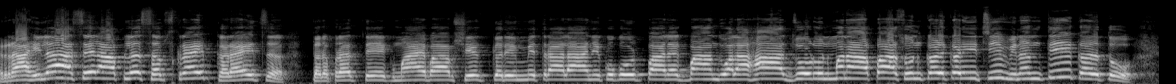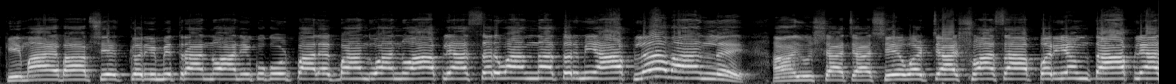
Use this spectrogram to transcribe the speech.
राहिलं असेल आपलं सबस्क्राईब करायचं तर प्रत्येक मायबाप शेतकरी मित्राला आणि कुक्कुटपालक बांधवाला हात जोडून मनापासून कळकळीची विनंती करतो की मायबाप शेतकरी मित्रांनो आणि कुक्कुटपालक बांधवांनो आपल्या सर्वांना तर मी आपलं मानलंय. आयुष्याच्या शेवटच्या श्वासापर्यंत आपल्या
